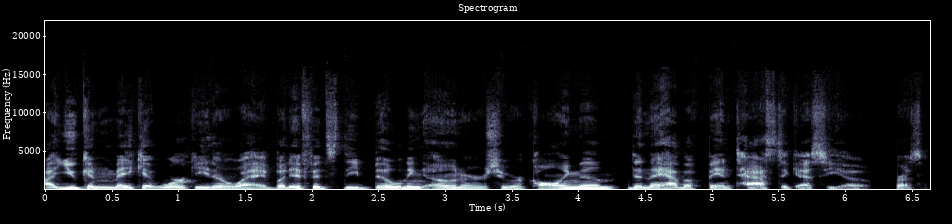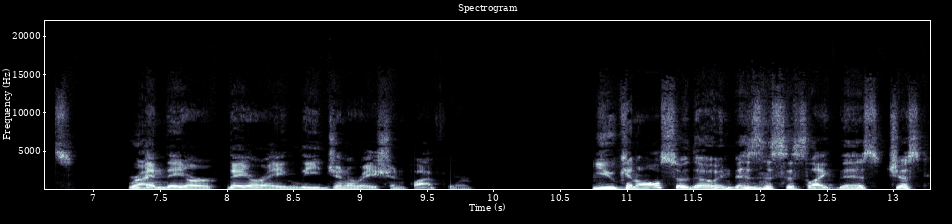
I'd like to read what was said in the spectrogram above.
uh, you can make it work either way, but if it's the building owners who are calling them, then they have a fantastic SEO presence. Right. And they are they are a lead generation platform. You can also though in businesses like this just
